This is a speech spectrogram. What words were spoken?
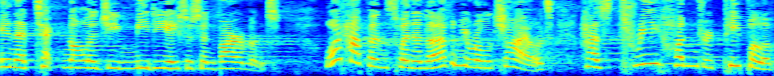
in a technology mediated environment? What happens when an 11 year old child has 300 people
